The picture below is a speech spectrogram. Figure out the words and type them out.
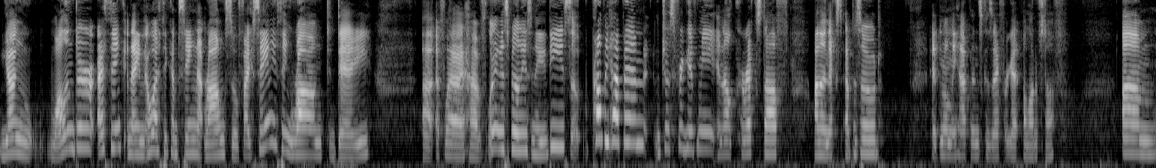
Young Wallander, I think, and I know I think I'm saying that wrong. So if I say anything wrong today, uh, FYI, I have learning disabilities and ADD, so it probably happen. Just forgive me, and I'll correct stuff on the next episode. It normally happens because I forget a lot of stuff. Um,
